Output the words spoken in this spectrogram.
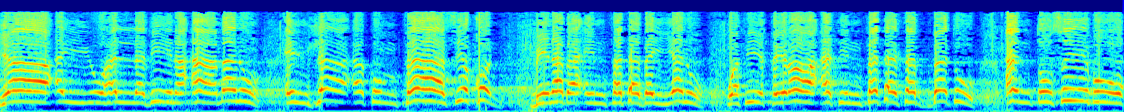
يا أيها الذين آمنوا إن جاءكم فاسق بنبأ فتبينوا وفي قراءة فتثبتوا أن تصيبوا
